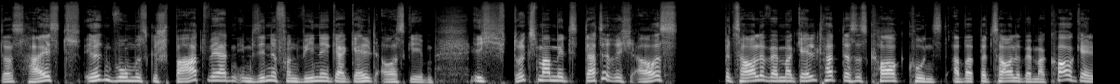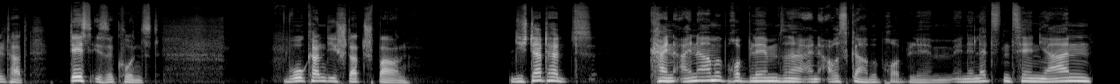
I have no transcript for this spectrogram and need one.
Das heißt, irgendwo muss gespart werden im Sinne von weniger Geld ausgeben. Ich drück's mal mit Datterich aus bezahle, wenn man Geld hat, das ist Core-Kunst. Aber bezahle, wenn man Core-Geld hat, das ist eine Kunst. Wo kann die Stadt sparen? Die Stadt hat kein Einnahmeproblem, sondern ein Ausgabeproblem. In den letzten zehn Jahren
